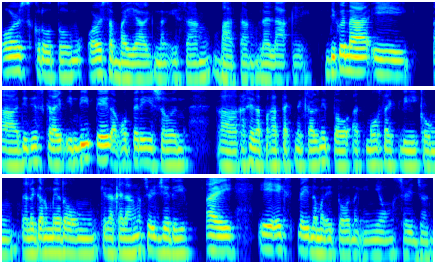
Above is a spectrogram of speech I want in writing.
or scrotum or sa bayag ng isang batang lalaki. Hindi ko na i ah, di-describe in detail ang operation ah, kasi napaka-technical nito at most likely kung talagang merong kinakailangang surgery ay i-explain naman ito ng inyong surgeon.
